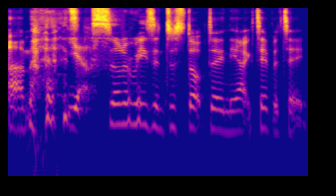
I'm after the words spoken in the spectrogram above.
Um, yes. not a reason to stop doing the activity.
